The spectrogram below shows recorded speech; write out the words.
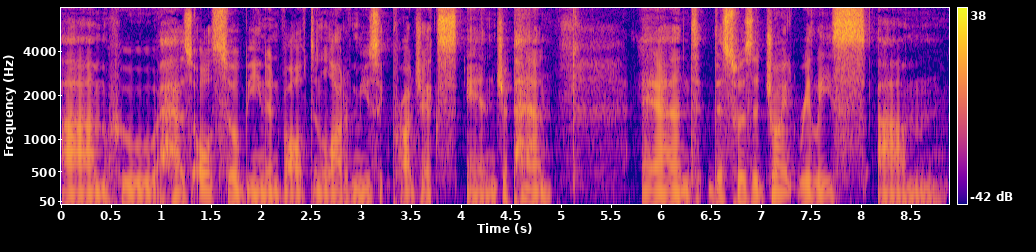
um, who has also been involved in a lot of music projects in Japan. And this was a joint release um,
